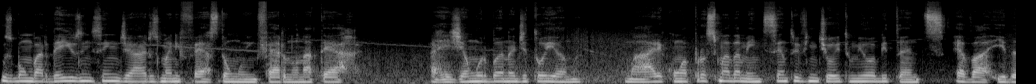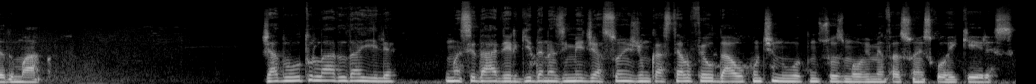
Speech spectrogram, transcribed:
os bombardeios incendiários manifestam um inferno na Terra. A região urbana de Toyama, uma área com aproximadamente 128 mil habitantes, é varrida do mapa. Já do outro lado da ilha, uma cidade erguida nas imediações de um castelo feudal continua com suas movimentações corriqueiras.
